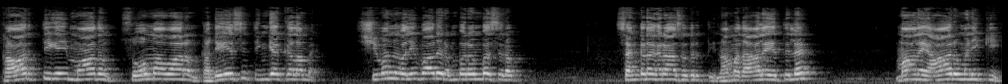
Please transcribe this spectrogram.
கார்த்திகை மாதம் சோமவாரம் கடைசி திங்கட்கிழமை. சிவன் வழிபாடு ரொம்ப ரொம்ப சிறப்பு. சங்கடகரா சதுர்த்தி நமது ஆலயத்தில் மாலை ஆறு மணிக்கு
